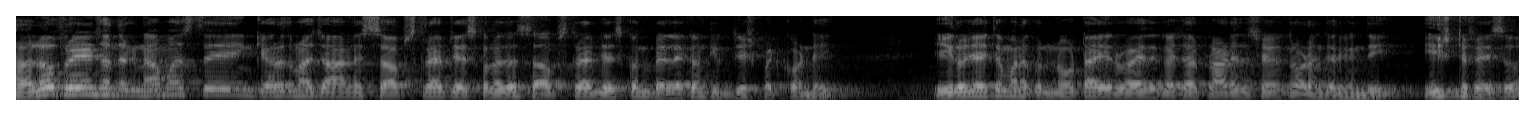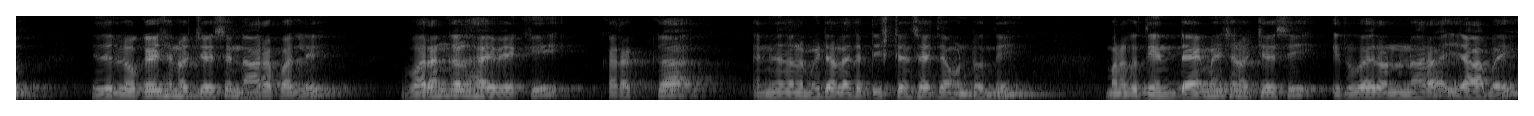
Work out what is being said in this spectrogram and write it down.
హలో ఫ్రెండ్స్ అందరికి నమస్తే. ఇంకెవరైతే మన ఛానల్ని సబ్స్క్రైబ్ చేసుకోలేదో సబ్స్క్రైబ్ చేసుకొని బెల్ ఐకాన్ క్లిక్ చేసి పెట్టుకోండి. ఈరోజు అయితే మనకు నూట ఇరవై ఐదు గజాల ప్లాట్ అయితే సేల్కి రావడం జరిగింది. ఈస్ట్ ఫేసు. ఇది లొకేషన్ వచ్చేసి నారపల్లి. వరంగల్ హైవేకి కరెక్ట్గా ఎనిమిది వందల మీటర్లు అయితే డిస్టెన్స్ అయితే ఉంటుంది. మనకు దీని డైమెన్షన్ వచ్చేసి ఇరవై రెండున్నర యాభై.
